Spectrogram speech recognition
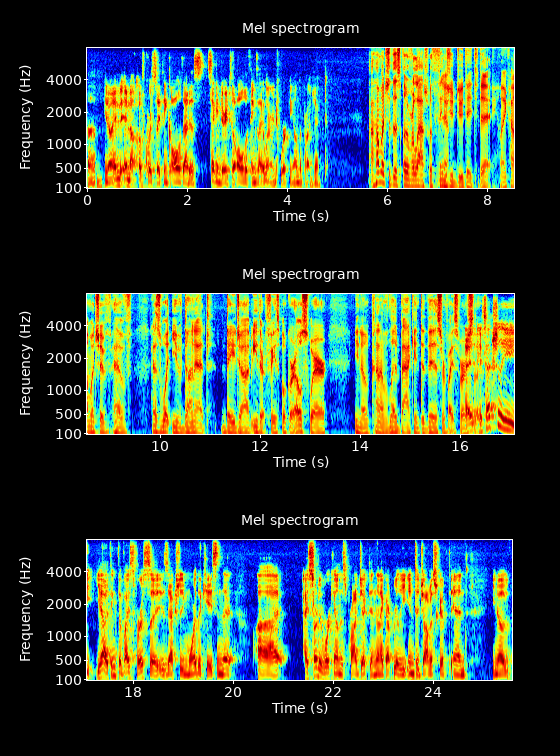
Um, you know, and and of course, I think all of that is secondary to all the things I learned working on the project. Uh, how much of this overlaps with things Yeah. you do day to day? Like how much have have has what you've done at day job, either at Facebook or elsewhere, you know, kind of led back into this or vice I- versa? It's actually, yeah, I think the vice versa is actually more the case in that uh, I started working on this project and then I got really into JavaScript. And, you know,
